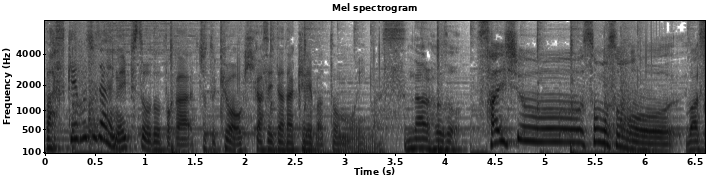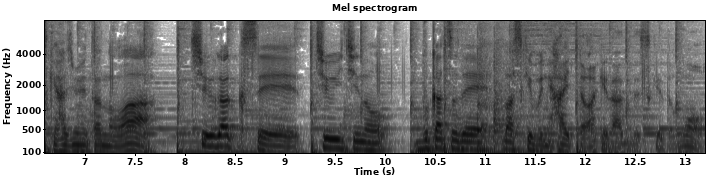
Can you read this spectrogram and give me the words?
バスケ部時代のエピソードとかちょっと今日はお聞かせいただければと思います。なるほど。最初そもそもバスケ始めたのは中学生中1の部活でバスケ部に入ったわけなんですけども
